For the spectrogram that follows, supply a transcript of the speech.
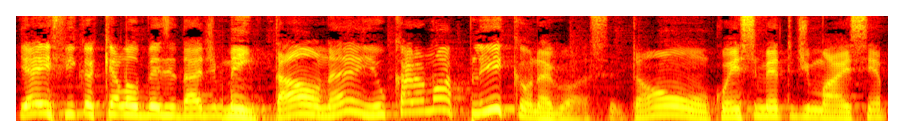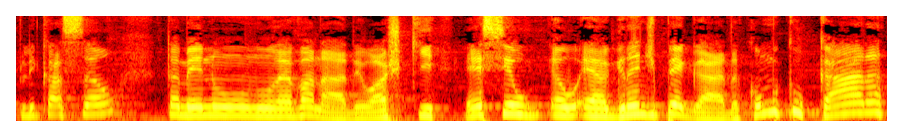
e aí fica aquela obesidade mental, né? E o cara não aplica o negócio. Então, conhecimento demais sem aplicação também não, não leva a nada. Eu acho que esse é, o, é, é, a grande pegada. Como que o cara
